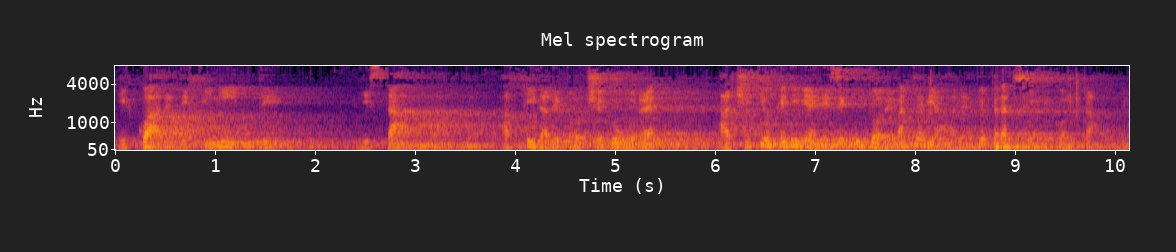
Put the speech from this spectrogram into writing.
il quale definiti gli standard affida le procedure al CTU che diviene esecutore materiale di operazioni contabili.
